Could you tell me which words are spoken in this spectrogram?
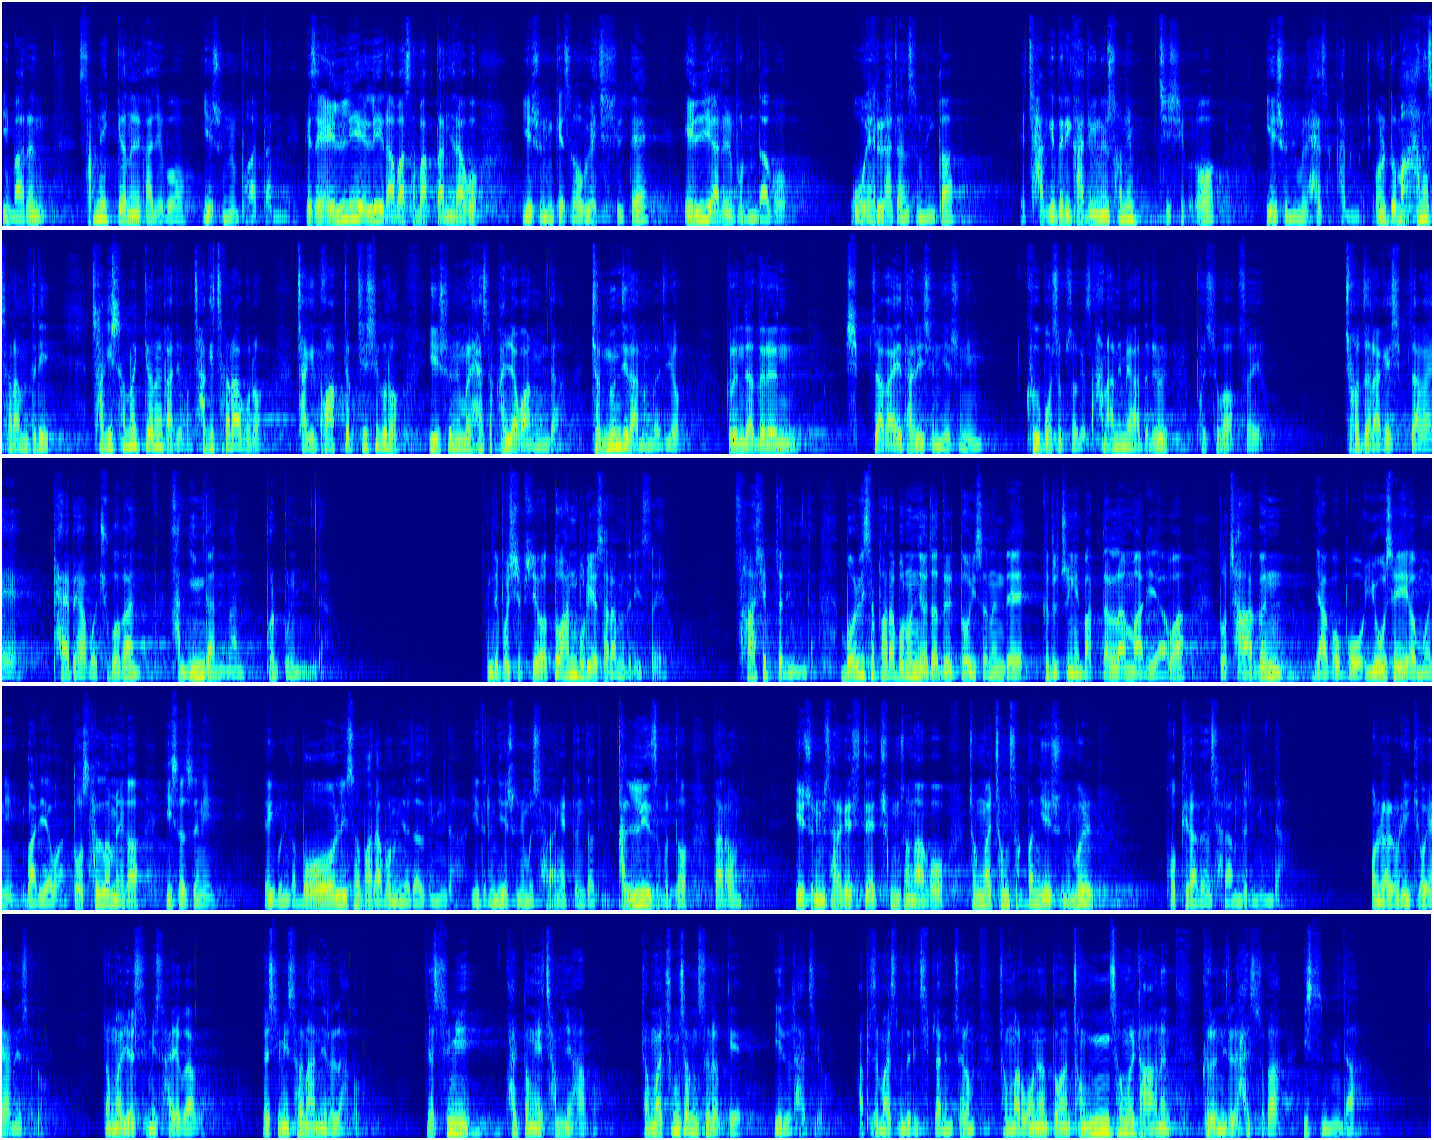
이 말은 선입견을 가지고 예수님을 보았다는 거예요. 그래서 엘리 엘리 라바 사박단이라고 예수님께서 외치실 때 엘리야를 부른다고 오해를 하지 않습니까? 자기들이 가지고 있는 선입 지식으로 예수님을 해석하는 거죠. 오늘도 많은 사람들이 자기 선입견을 가지고 자기 철학으로 자기 과학적 지식으로 예수님을 해석하려고 합니다. 곁눈질하는 거지요. 그런 자들은 십자가에 달리신 예수님 그 모습 속에서 하나님의 아들을 볼 수가 없어요. 처절하게 십자가에 패배하고 죽어간 한 인간만 볼 뿐입니다. 근데 보십시오. 또 한 부류의 사람들이 있어요. 40절입니다. 멀리서 바라보는 여자들도 있었는데 그들 중에 막달라 마리아와 또 작은 야고보 요세의 어머니 마리아와 또 살로메가 있었으니 여기 보니까 멀리서 바라보는 여자들입니다. 이들은 예수님을 사랑했던 자들입니다. 갈릴리에서부터 따라온 자. 예수님이 살아계실 때 충성하고 정말 정석권 예수님을 보필하던 사람들입니다. 오늘날 우리 교회 안에서도 정말 열심히 사역하고 열심히 선한 일을 하고 열심히 활동에 참여하고 정말 충성스럽게 일을 하지요. 앞에서 말씀드린 집사님처럼 정말 5년 동안 정성을 다하는 그런 일을 할 수가 있습니다.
